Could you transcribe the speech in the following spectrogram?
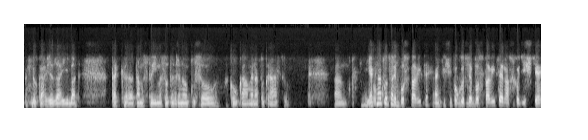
dokáže zahýbat, tak tam stojíme s otevřenou pusou a koukáme na tu krásu. Jak pokud na to ten... se postavíte, pokud se postavíte na schodiště,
